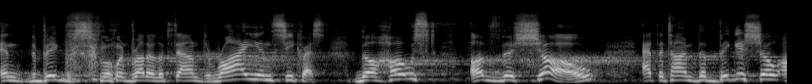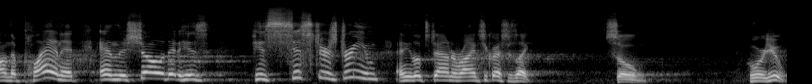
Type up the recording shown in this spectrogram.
And the big Samoan brother looks down to Ryan Seacrest, the host of the show, at the time, the biggest show on the planet and the show that his, his sister's dream. And he looks down at Ryan Seacrest, he's like, So, who are you?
